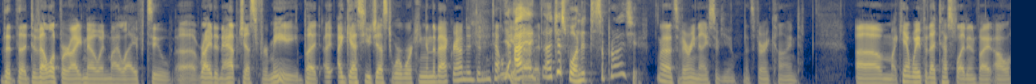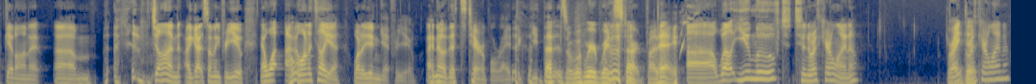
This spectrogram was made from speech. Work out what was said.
that the developer I know in my life to uh, write an app just for me. But I, I guess you just were working in the background and didn't tell me Yeah, about I, it. I just wanted to surprise you. Well, that's very nice of you. That's very kind. Um, I can't wait for that test flight invite. I'll get on it. Um, John, I got something for you. Now, what I, I Oh. want to tell you what I didn't get for you. I know that's terrible, right? You- That is a weird way to start, but hey, uh, well, you moved to North Carolina, right? North Carolina.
